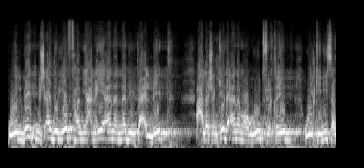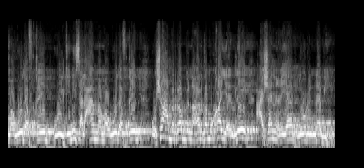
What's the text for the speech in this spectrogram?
والبيت مش قادر يفهم يعني إيه أنا النبي بتاع البيت. علشان كده أنا موجود في قيد والكنيسة موجودة في قيد والكنيسة العامة موجودة في قيد وشعب الرب النهارده مقيد. ليه؟ عشان غياب دور النبي.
